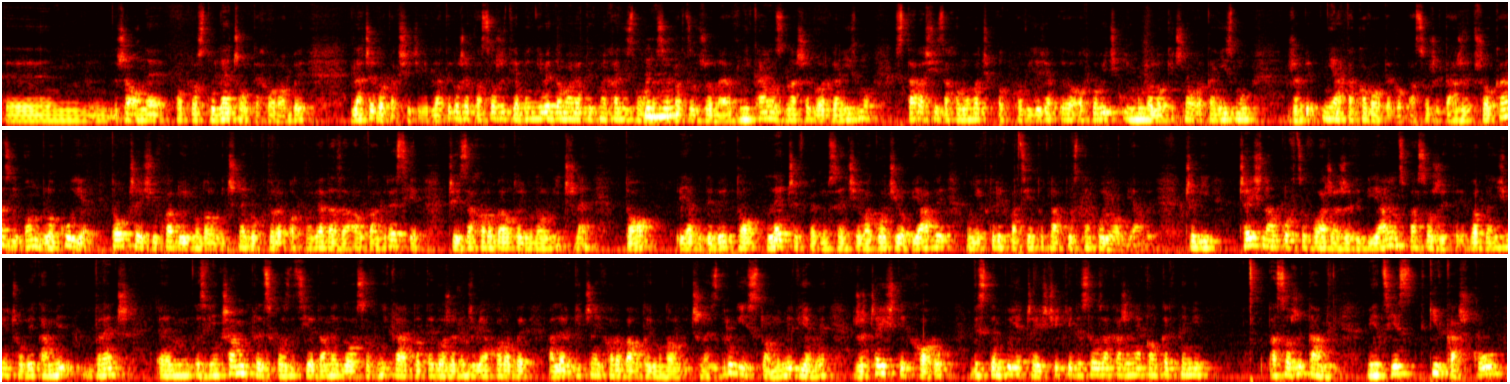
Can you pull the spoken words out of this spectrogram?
że one po prostu leczą te choroby. Dlaczego tak się dzieje? Dlatego, że pasożyt, ja nie będę omawiał tych mechanizmów, one są bardzo złożone, a wnikając do naszego organizmu, stara się zahamować odpowiedź, odpowiedź immunologiczną organizmu, żeby nie atakował tego pasożyta, a że przy okazji on blokuje tą część układu immunologicznego, która odpowiada za autoagresję, czyli za choroby autoimmunologiczne, to jak gdyby to leczy w pewnym sensie, łagodzi objawy, u niektórych pacjentów nawet ustępują objawy. Czyli część naukowców uważa, że wybijając pasożyty w organizmie człowieka, my wręcz zwiększamy predyspozycję danego osobnika do tego, że będzie miał choroby alergiczne i choroby autoimmunologiczne. Z drugiej strony my wiemy, że część tych chorób występuje częściej, kiedy są zakażenia konkretnymi pasożytami. Więc jest kilka szkół.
